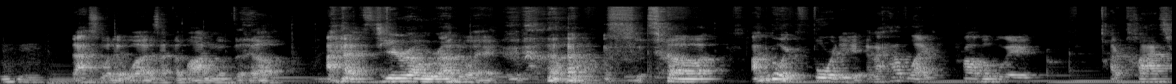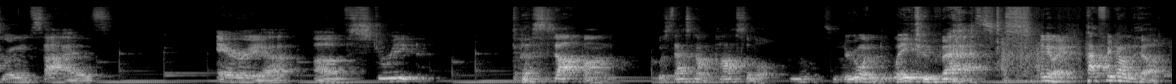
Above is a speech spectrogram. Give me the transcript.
hmm That's what it was at the bottom of the hill. I had zero runway. so I'm going 40 and I have like probably a classroom size area of street to stop on, which that's not possible. No, not. You're going way too fast. Anyway, halfway down the hill,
